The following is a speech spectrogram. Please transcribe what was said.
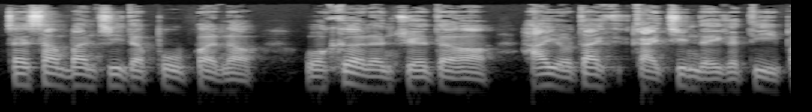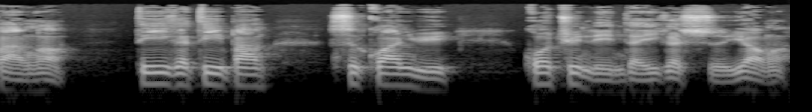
在上半季的部分哦，我个人觉得哈还有待改进的一个地方哈。第一个地方是关于郭俊霖的一个使用啊，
